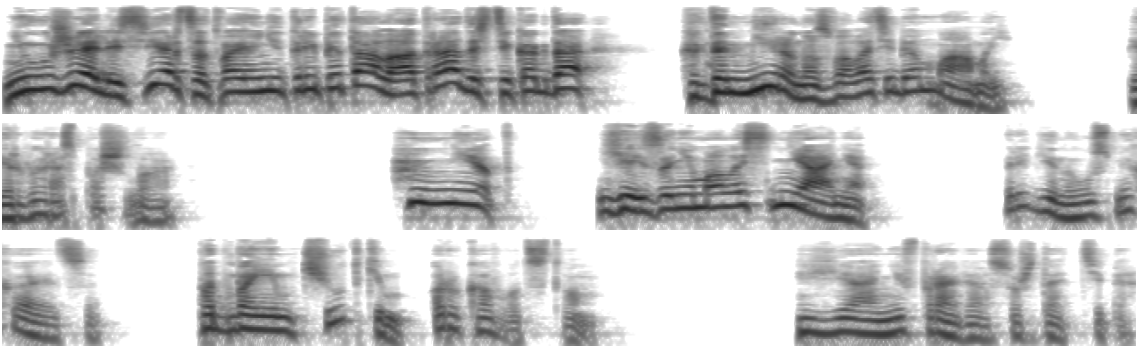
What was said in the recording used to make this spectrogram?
Неужели сердце твое не трепетало от радости, когда... когда Мира назвала тебя мамой? Первый раз пошла. Нет, ей занималась няня. Регина усмехается. Под моим чутким руководством. Я не вправе осуждать тебя.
